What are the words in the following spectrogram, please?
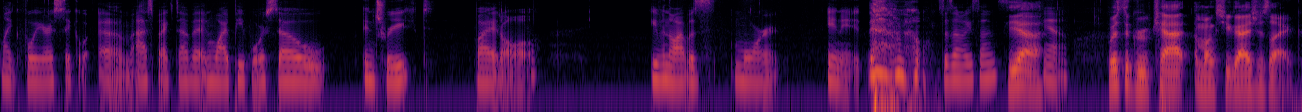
like voyeuristic um, aspect of it, and why people were so intrigued by it all, even though I was more in it. I don't know. Does that make sense? Yeah. Yeah. Was the group chat amongst you guys just like,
